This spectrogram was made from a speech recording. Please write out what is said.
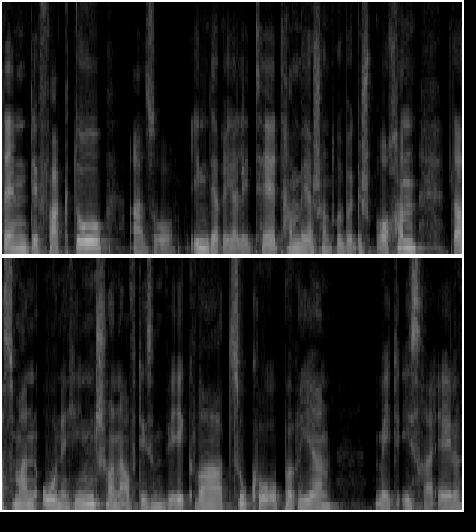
denn de facto, also in der Realität haben wir ja schon darüber gesprochen, dass man ohnehin schon auf diesem Weg war, zu kooperieren mit Israel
